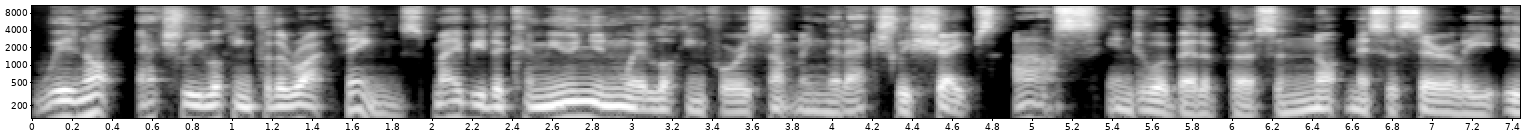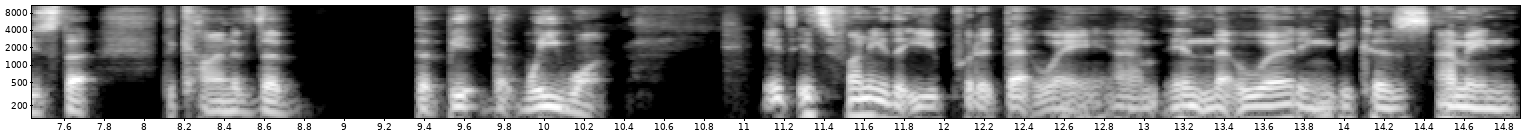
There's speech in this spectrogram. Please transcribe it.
we're not actually looking for the right things. Maybe the communion we're looking for is something that actually shapes us into a better person, not necessarily is the the kind of the the bit that we want. It's it's funny that you put it that way um, in that wording because I mean,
